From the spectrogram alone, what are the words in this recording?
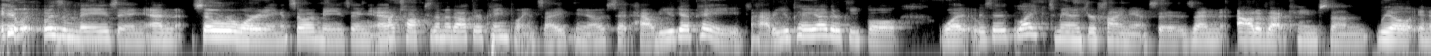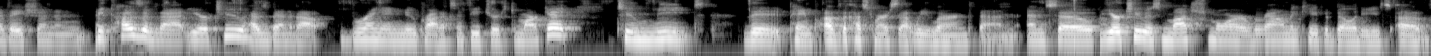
it, was amazing and so rewarding and so amazing. And I talked to them about their pain points. I, you know, said, how do you get paid? How do you pay other people? What is it like to manage your finances? And out of that came some real innovation. And because of that, year two has been about bringing new products and features to market to meet the pain of the customers that we learned then. And so year two is much more around the capabilities of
